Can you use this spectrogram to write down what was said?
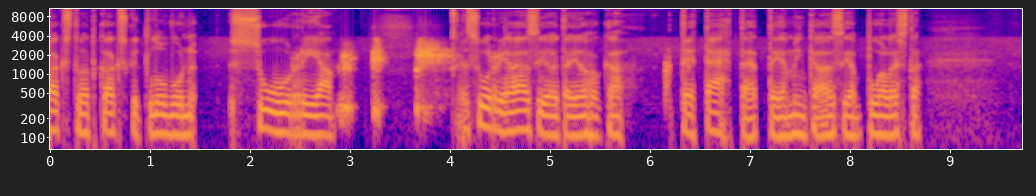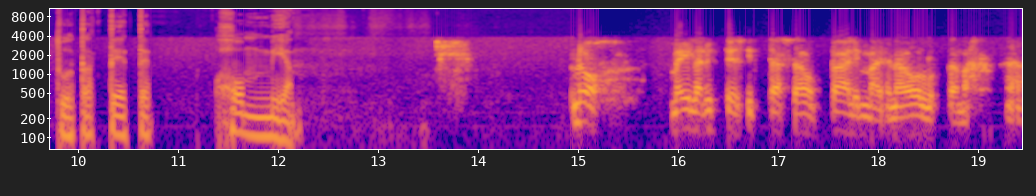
2020-luvun suuria, suuria asioita, johon te tähtäätte ja minkä asian puolesta tuota, teette hommia? No, meillä nyt tietysti tässä on päällimmäisenä ollut tämä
